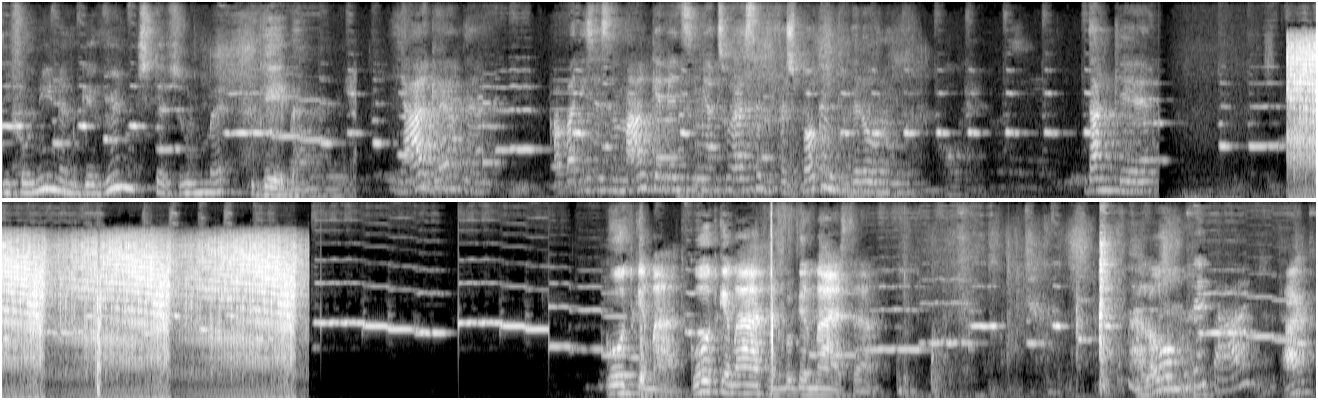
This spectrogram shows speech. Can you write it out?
die von Ihnen gewünschte Summe geben. Ja, gerne. Aber dieses Mal geben Sie mir zuerst die versprochene Belohnung. Danke. Gut gemacht, gut gemacht, Herr Bürgermeister. Hallo? Guten Tag. Guten Tag.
